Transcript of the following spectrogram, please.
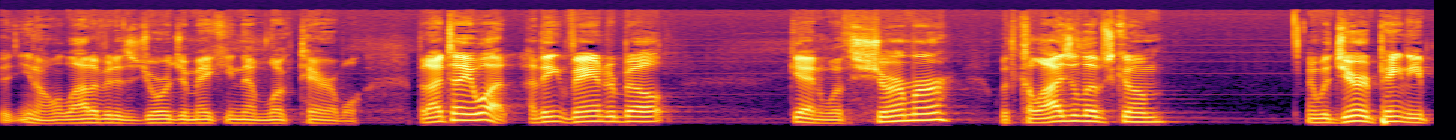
you know, a lot of it is Georgia making them look terrible. But I tell you what, I think Vanderbilt again with Shurmur, with Kalija Lipscomb, and with Jared Pinkney,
